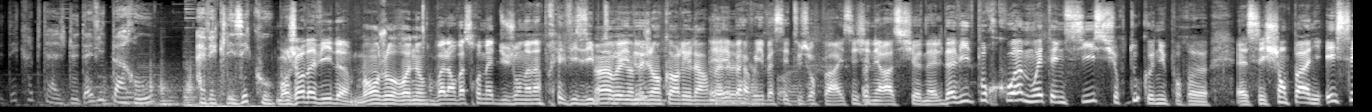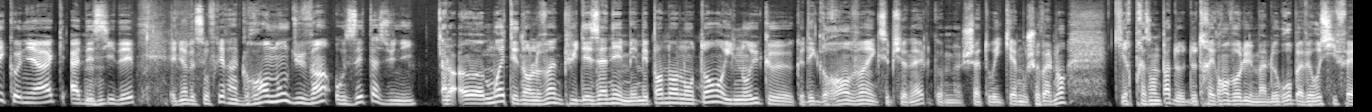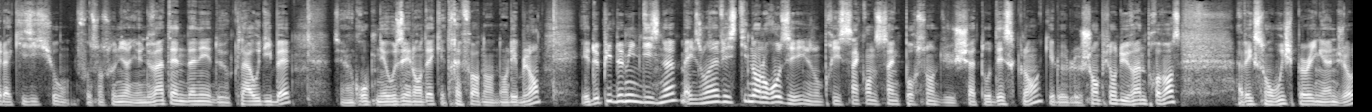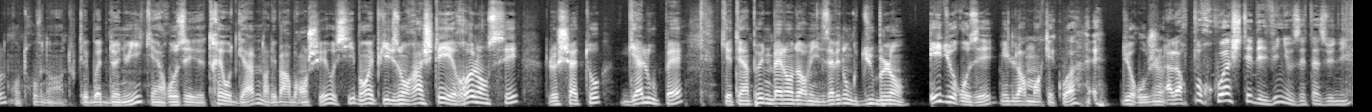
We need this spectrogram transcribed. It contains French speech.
Le décryptage de David Barrault avec les échos. Bonjour David. Bonjour Renaud. Voilà, on va se remettre du journal imprévisible Ah tous oui, les non, deux. mais j'ai encore les larmes. Eh bah oui, bah c'est toujours pareil, c'est générationnel. David, pourquoi Mouette N6, surtout connu pour euh, ses champagnes et ses cognacs, Mhm. a décidé eh bien de s'offrir un grand nom du vin aux États-Unis? Alors, euh, Mouette est dans le vin depuis des années, mais, mais pendant longtemps, ils n'ont eu que, que des grands vins exceptionnels, comme Château Yquem ou Cheval Blanc, qui représentent pas de, de très grands volumes. hein. Le groupe avait aussi fait l'acquisition, il faut s'en souvenir, il y a une vingtaine d'années de Cloudy Bay. C'est un groupe néo-zélandais qui est très fort dans, dans les blancs. Et depuis 2019, bah, ils ont investi dans le rosé. Ils ont pris 55% du Château d'Esclan, qui est le, le champion du vin de Provence, avec son Whispering Angel, qu'on trouve dans toutes les boîtes de nuit, qui est un rosé très haut de gamme, dans les bars branchés aussi. Bon, et puis ils ont racheté et relancé le Château Galoupet, qui était un peu une belle endormie. Ils avaient donc du blanc et du rosé, mais il leur manquait quoi Du rouge. Alors pourquoi acheter des vignes aux États-Unis?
